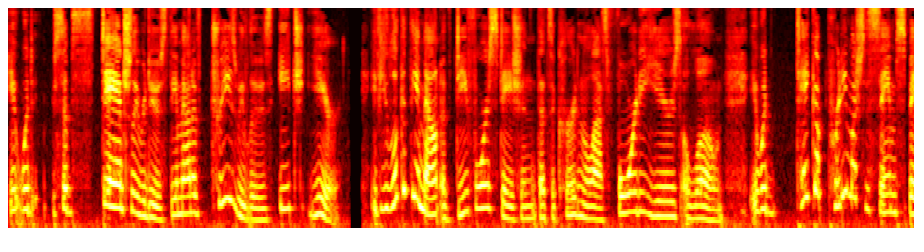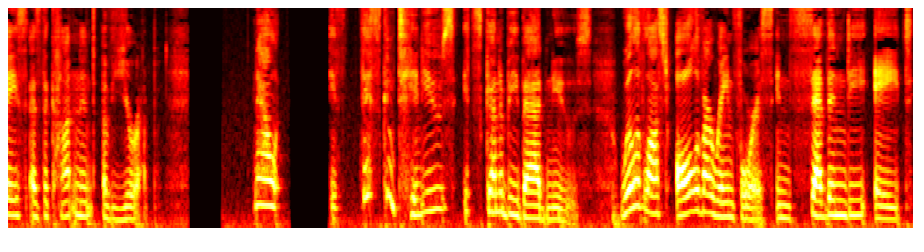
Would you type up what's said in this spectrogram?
it would substantially reduce the amount of trees we lose each year. If you look at the amount of deforestation that's occurred in the last 40 years alone, it would take up pretty much the same space as the continent of Europe. Now, if this continues, it's going to be bad news. We'll have lost all of our rainforests in 78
